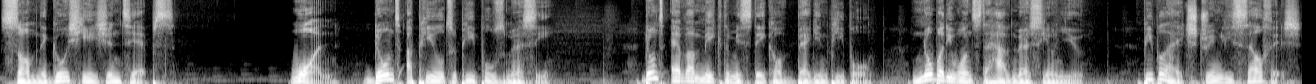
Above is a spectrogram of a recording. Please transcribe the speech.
Some negotiation tips 1. Don't appeal to people's mercy. Don't ever make the mistake of begging people. Nobody wants to have mercy on you. People are extremely selfish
